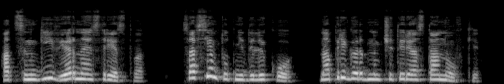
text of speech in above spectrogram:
От цинги верное средство. Совсем тут недалеко, на пригородном четыре остановки».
